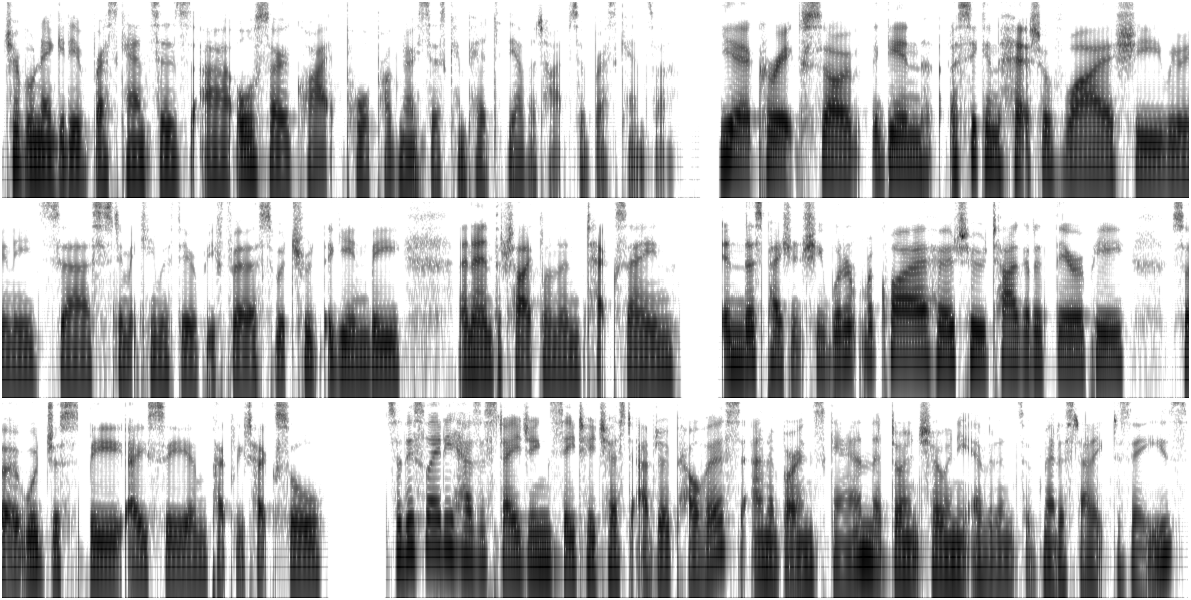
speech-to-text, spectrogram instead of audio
Triple negative breast cancers are also quite poor prognosis compared to the other types of breast cancer. Yeah, correct. So, again, a second hit of why she really needs uh, systemic chemotherapy first, which would again be an anthracycline and taxane. In this patient, she wouldn't require HER2 targeted therapy, so it would just be AC and paclitaxel. So, this lady has a staging CT chest abdo-pelvis and a bone scan that don't show any evidence of metastatic disease.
